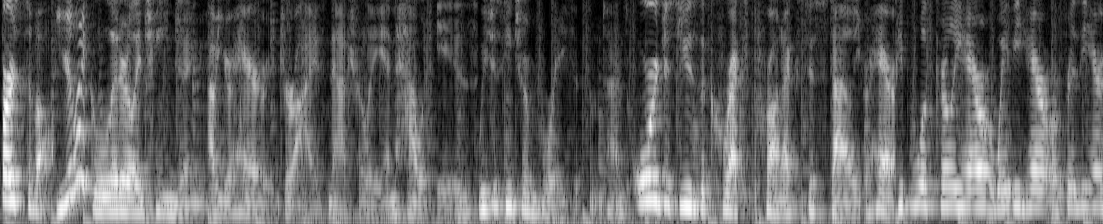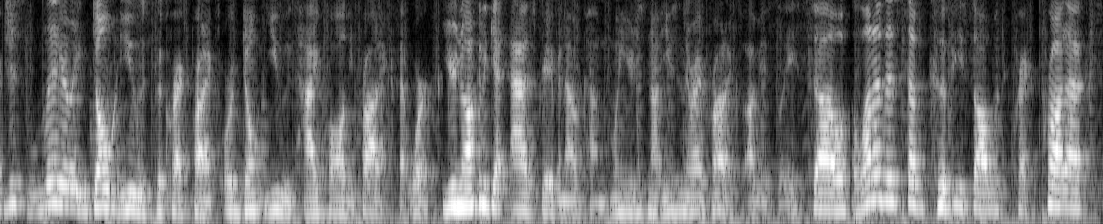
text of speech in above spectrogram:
first of all, you're like literally changing how your hair dries naturally and how it is. We just need to embrace it sometimes, or just use the correct products to style your hair. People with curly hair or wavy hair or frizzy hair just literally don't use the correct products or don't use high quality products that work. You're not gonna get as great of an outcome when you're just not using the right products, obviously. So a lot of this stuff could be solved with correct products.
